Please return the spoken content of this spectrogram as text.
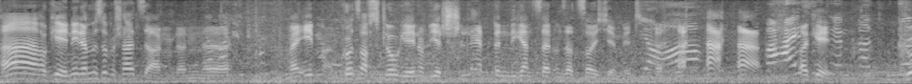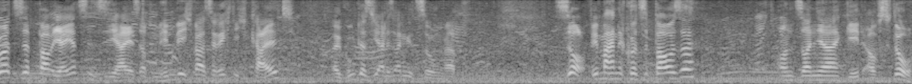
Ah, okay, nee, dann müssen wir Bescheid sagen. Dann äh, mal eben kurz aufs Klo gehen und wir schleppen die ganze Zeit unser Zeug hier mit. Ja, bei heißen Okay. Temperaturen. Kurze Pause. Ja, jetzt sind sie heiß. Auf dem Hinweg war es ja richtig kalt. Äh, Gut, dass ich alles angezogen habe. So, wir machen eine kurze Pause und Sonja geht aufs Klo.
